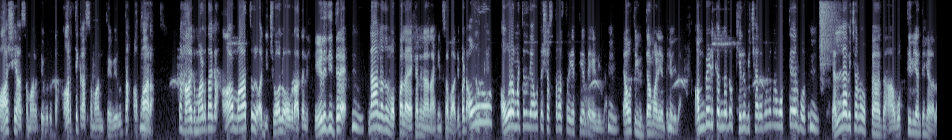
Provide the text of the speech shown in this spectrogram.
ಭಾಷೆ ಅಸಮಾನತೆ ವಿರುದ್ಧ ಆರ್ಥಿಕ ಅಸಮಾನತೆ ವಿರುದ್ಧ ಅಪಾರ. ಹಾಗೆ ಮಾಡಿದಾಗ ಆ ಮಾತು ನಿಜವಾಗ್ಲೂ ಅವ್ರು ಅದನ್ನ ಹೇಳಿದಿದ್ರೆ. ನಾನು ಅದನ್ನ ಒಪ್ಪಲ್ಲ ಯಾಕಂದ್ರೆ ನಾನು ಅಹಿಂಸಾವಾದಿ. ಬಟ್ ಅವರು ಅವರ ಮಟ್ಟದಲ್ಲಿ ಯಾವತ್ತೂ ಶಸ್ತ್ರಾಸ್ತ್ರ ಎತ್ತಿ ಅಂತ ಹೇಳಿಲ್ಲ. ಯಾವತ್ತು ಯುದ್ಧ ಮಾಡಿ ಅಂತ ಹೇಳಿಲ್ಲ. ಅಂಬೇಡ್ಕರ್ ಅನ್ನೋದು ಕೆಲವು ವಿಚಾರಗಳು ನಾವು ಒಪ್ತೇ ಇರ್ಬೋದು. ಎಲ್ಲಾ ವಿಚಾರ ಒಪ್ಪ ಒಪ್ತೀವಿ ಅಂತ ಹೇಳಲ್ಲ.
